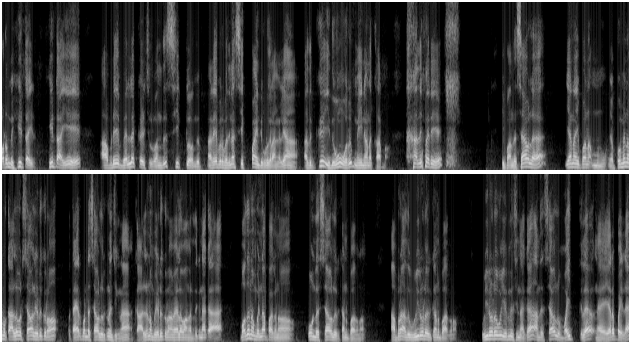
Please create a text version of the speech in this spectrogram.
உடம்பு ஹீட் ஆகிடுது ஹீட் ஆகி அப்படியே வெள்ளைக்கழிச்சல் வந்து சீக்கில் வந்து நிறைய பேர் பார்த்திங்கன்னா சிக் பாயிண்ட் கொடுக்குறாங்க இல்லையா? அதுக்கு இதுவும் ஒரு மெயினான காரணம். அதே மாதிரி இப்போ அந்த சேவலை ஏன்னா இப்போ நம்ம எப்போவுமே நம்ம காலைல ஒரு சேவல் எடுக்கிறோம். இப்போ தயார் பண்ணுற சேவல் இருக்குன்னு வச்சுக்கலாம் காலைல நம்ம எடுக்கிறோம் வேலை வாங்குறதுக்குனாக்கா முதல் நம்ம என்ன பார்க்கணும்? கூண்டில் சேவல் இருக்கான்னு பார்க்கணும். அப்புறம் அது உயிரோடு இருக்கான்னு பார்க்கணும். உயிரோடவும் இருந்துச்சுனாக்கா அந்த சேவல் வயிற்றுல இறப்பையில்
